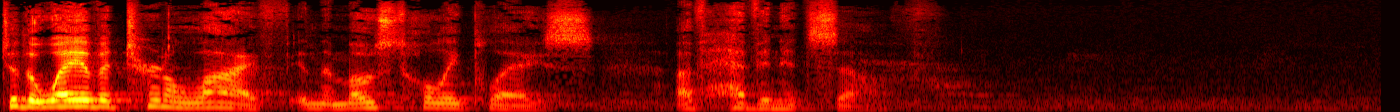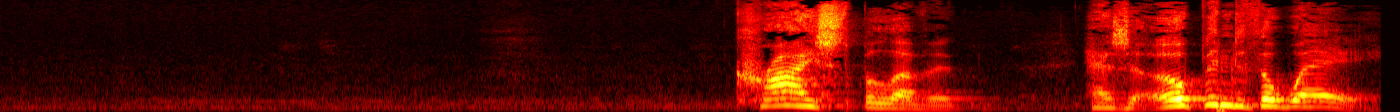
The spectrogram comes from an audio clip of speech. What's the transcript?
to the way of eternal life in the most holy place of heaven itself. Christ, beloved, has opened the way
